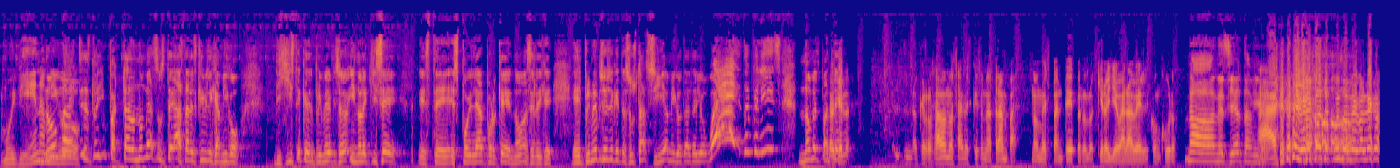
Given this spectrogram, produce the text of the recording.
Muy bien, No amigo. manches, estoy impactado, no me asusté. Hasta le escribí y le dije, amigo, dijiste que en el primer episodio, y no le quise este, spoilear por qué, ¿no? Así le dije, ¿el primer episodio es el que te asusta? Sí, amigo, tata. Yo, güey, estoy feliz. No me Lo espanté. que, no- lo que Rosado no sabe es que es una trampa. No me espanté, pero lo quiero llevar a ver el conjuro. No, no es cierto, amigo. Ah, ¿vieron cómo se puso luego, luego?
